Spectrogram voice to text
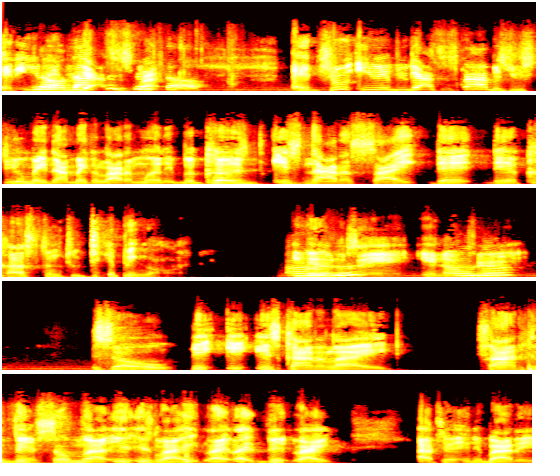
And even no, if you got that's the truth subscribers, though. and true, even if you got subscribers, you still may not make a lot of money because it's not a site that they're accustomed to tipping on. You know what I'm Mhm. saying? You know, Mhm. period. So it, it, it's kind of like trying to convince somebody. It, it's like like like like I tell anybody,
